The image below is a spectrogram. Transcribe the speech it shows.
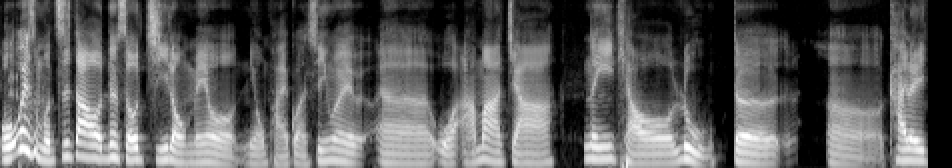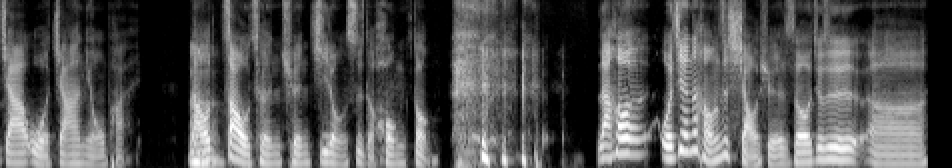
我为什么知道那时候基隆没有牛排馆，是因为呃，我阿嬷家那一条路的呃开了一家我家牛排，然后嗯造成全基隆市的轰动。然后我记得那好像是小学的时候，就是呃，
